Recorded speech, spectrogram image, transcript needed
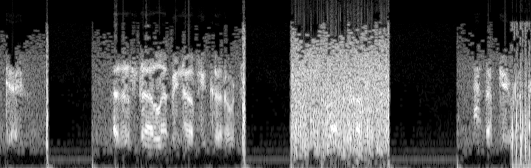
Okay. Uh, just uh, let me know if you could. Over. Okay, Roger.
